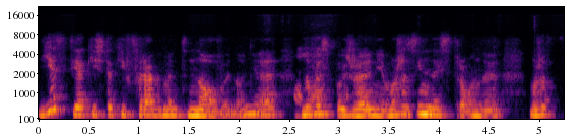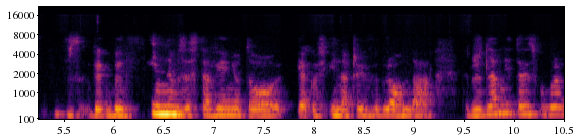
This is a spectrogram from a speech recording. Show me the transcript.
jest jakiś taki fragment nowy, no nie? Nowe spojrzenie, może z innej strony, może jakby w innym zestawieniu to jakoś inaczej wygląda. Także dla mnie to jest w ogóle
